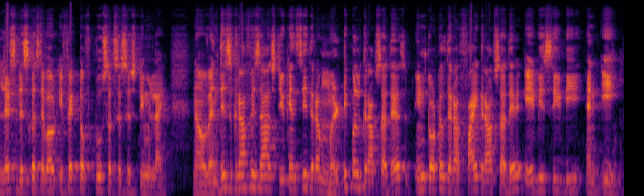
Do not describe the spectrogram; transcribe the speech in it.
let's discuss about effect of two successive stimuli. Now when this graph is asked you can see there are multiple graphs are there. In total there are five graphs are there a b c d and e.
